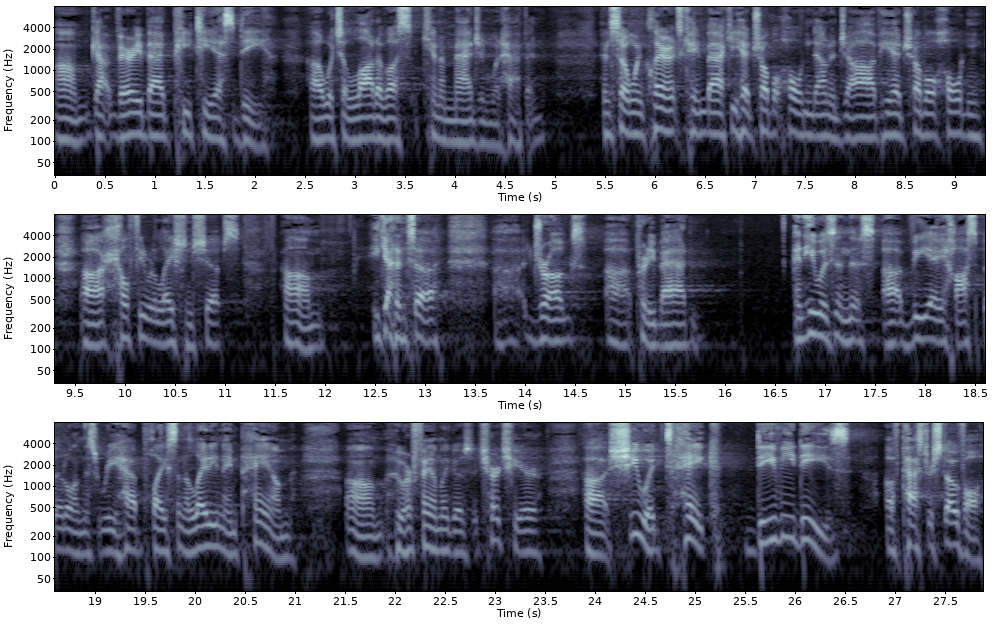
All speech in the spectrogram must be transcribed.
um, got very bad PTSD uh, which a lot of us can imagine would happen. And so when Clarence came back, he had trouble holding down a job, he had trouble holding uh, healthy relationships. Um, he got into uh, drugs uh, pretty bad. And he was in this uh, VA hospital in this rehab place, and a lady named Pam, um, who her family goes to church here, uh, she would take DVDs of Pastor Stovall,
